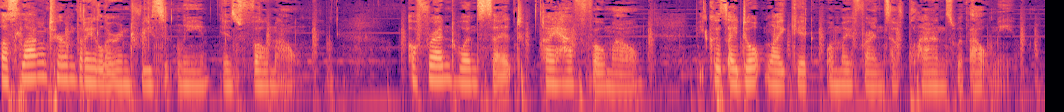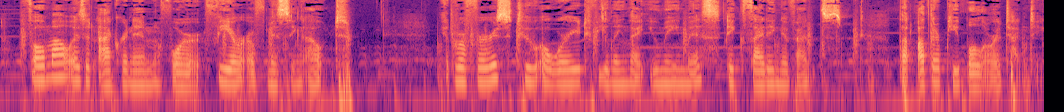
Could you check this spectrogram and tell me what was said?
A slang term that I learned recently is FOMO. A friend once said, I have FOMO because I don't like it when my friends have plans without me. FOMO is an acronym for fear of missing out. It refers to a worried feeling that you may miss exciting events that other people are attending.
